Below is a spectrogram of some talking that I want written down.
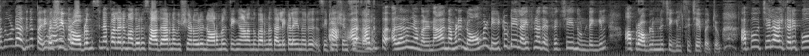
അതുകൊണ്ട് അതിന് പരിഹാരം പ്രോബ്ലംസിനെ പലരും അതൊരു സാധാരണ വിഷയമാണ് ഒരു നോർമൽ തിങ് ആണെന്ന് പറഞ്ഞ് തള്ളിക്കളയുന്ന ഒരു സിറ്റുവേഷൻ അത് അതാണ് ഞാൻ പറയുന്നത്. ആ നമ്മുടെ നോർമൽ ഡേ ടു ഡേ ലൈഫിനെ അത് എഫക്ട് ചെയ്യുന്നുണ്ടെങ്കിൽ ആ പ്രോബ്ലമിന് ചികിത്സിച്ചേ പറ്റും. അപ്പോൾ ചില ആൾക്കാർ ഇപ്പോൾ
